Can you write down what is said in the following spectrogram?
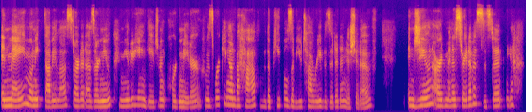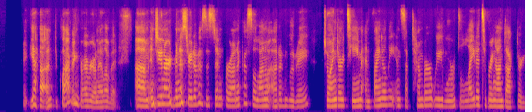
In May, Monique Davila started as our new community engagement coordinator who is working on behalf of the Peoples of Utah Revisited initiative. In June, our administrative assistant, yeah, yeah, clapping for everyone, I love it. Um, in June, our administrative assistant, Veronica Solano Arangure, joined our team. And finally, in September, we were delighted to bring on Dr.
